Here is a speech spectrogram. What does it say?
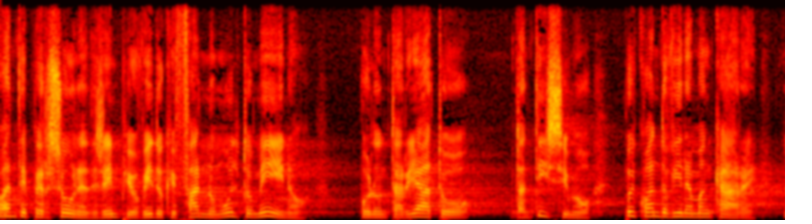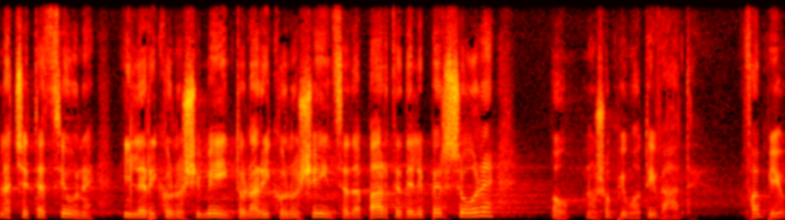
Quante persone, ad esempio, vedo che fanno molto meno, volontariato tantissimo, poi quando viene a mancare l'accettazione, il riconoscimento, la riconoscenza da parte delle persone, oh, non sono più motivate, non fanno più.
